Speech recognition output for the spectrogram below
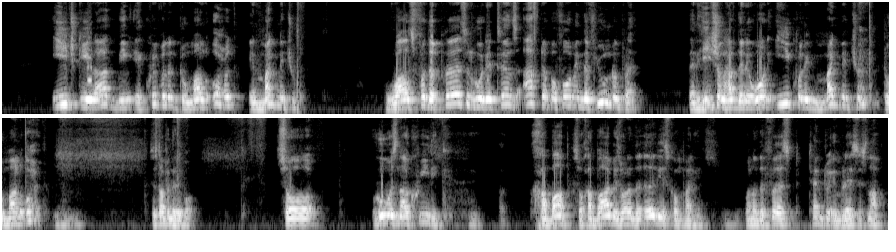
each qirat being equivalent to Mount Uhud in magnitude. Whilst for the person who returns after performing the funeral prayer, then he shall have the reward equaling magnitude to Mount Uhud. So stop in the report. So who was now querying? Khabbab. So Khabbab is one of the earliest companions, one of the first ten to embrace Islam.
